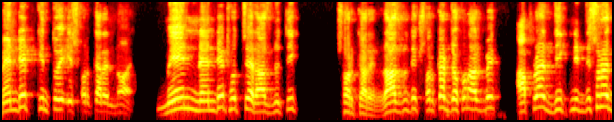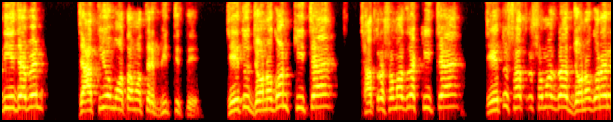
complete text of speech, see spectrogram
ম্যান্ডেট কিন্তু এই সরকারের নয়। মেন ম্যান্ডেট হচ্ছে রাজনৈতিক সরকারের। রাজনৈতিক সরকার যখন আসবে, আপনার দিক নির্দেশনা দিয়ে যাবেন জাতীয় মতামতের ভিত্তিতে। যেহেতু জনগণ কি চায়, ছাত্র সমাজরা কি চায়, যেহেতু ছাত্র সমাজরা জনগণের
